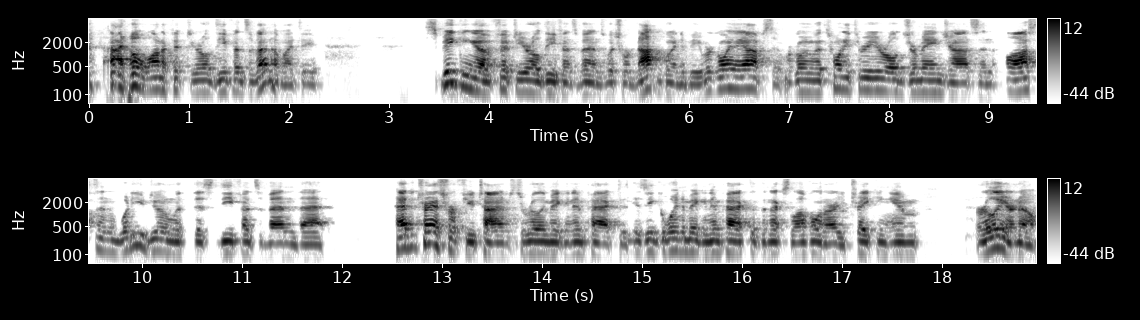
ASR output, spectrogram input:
I don't want a 50 year old defensive end on my team. Speaking of 50 year old defensive ends, which we're not going to be, we're going the opposite. We're going with 23 year old Jermaine Johnson. Austin, what are you doing with this defensive end that had to transfer a few times to really make an impact? Is he going to make an impact at the next level? And are you taking him early or no?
